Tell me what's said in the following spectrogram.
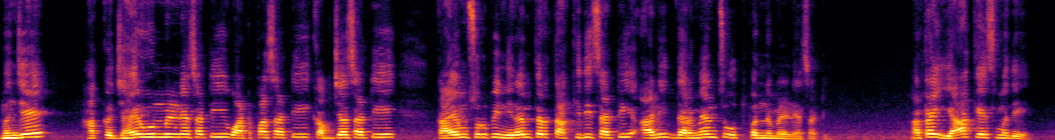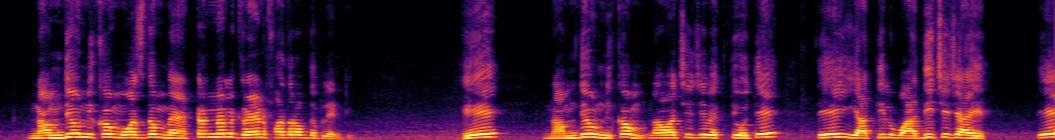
म्हणजे हक्क जाहीर होऊन मिळण्यासाठी वाटपासाठी कब्जासाठी कायमस्वरूपी निरंतर ताकिदीसाठी आणि दरम्यानचं उत्पन्न मिळण्यासाठी. आता या केसमध्ये Namdev Nikam was the maternal grandfather of the plaintiff हे नामदेव निकम नावाचे जे व्यक्ती होते ते यातील वादीचे जे आहेत ते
